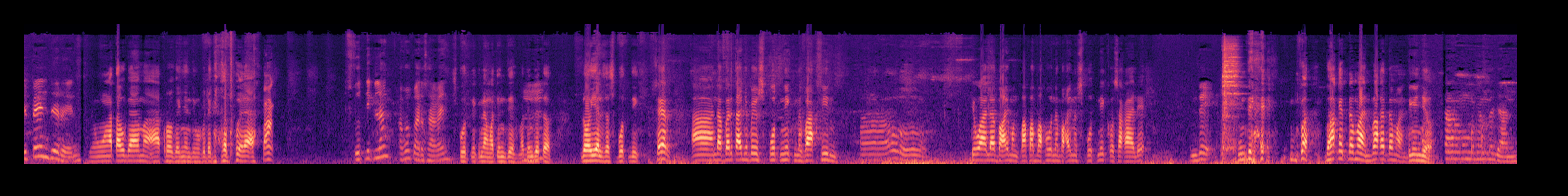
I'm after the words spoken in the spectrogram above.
Depende rin. Yung mga tao gama, acro, ganyan, di mo pinagkakatiwalaan. Sputnik lang, ako para sa akin. Sputnik lang, matindi. Matindi to. Loyal sa Sputnik. Sir, ah nabalitaan niyo ba yung Sputnik na vaccine? Ah, oo. Tiwala ba kayo magpapabakuna ba kayo ng Sputnik o sakali? Hindi. Hindi. ba- bakit naman? Bakit naman? Tingin nyo. Ang maganda dyan,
